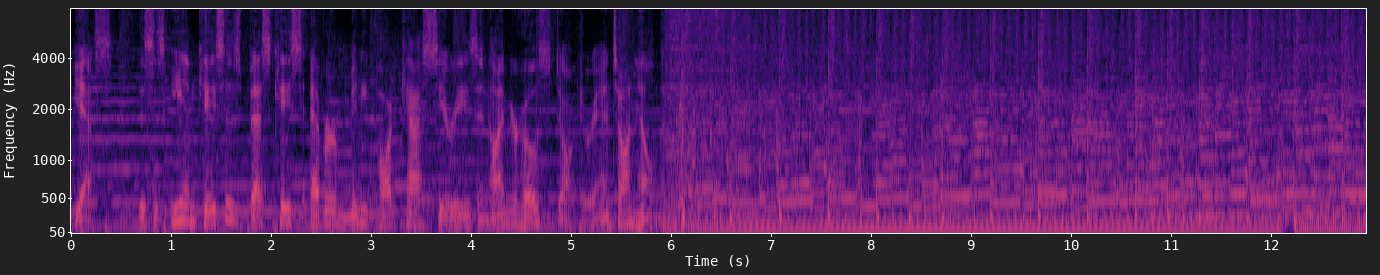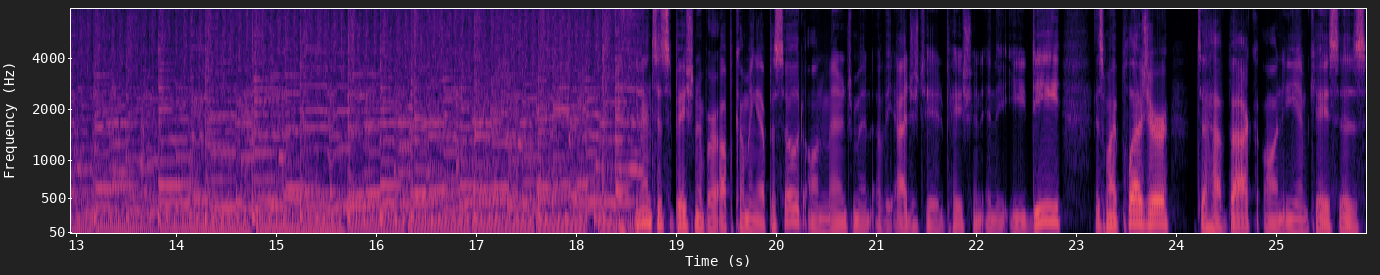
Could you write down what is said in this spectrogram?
Yes, this is EM Case's Best Case Ever mini podcast series, and I'm your host, Dr. Anton Helman. Anticipation of our upcoming episode on management of the agitated patient in the ED, it's my pleasure to have back on EM Cases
